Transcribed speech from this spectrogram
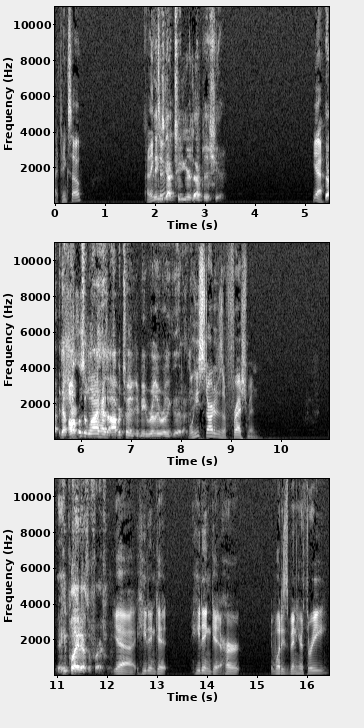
I think so. I I think he's got two years after this year. yeah. The, the sure. offensive line has an opportunity to be really, really good. Well, he started as a freshman. yeah, he played as a freshman. Yeah, he didn't get he didn't get hurt. What he's been here three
